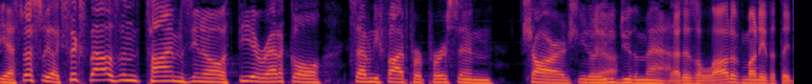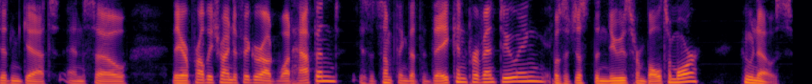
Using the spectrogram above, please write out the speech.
Yeah, especially like 6,000 times, you know, a theoretical 75 per person charge. You know, Yeah. you do the math. That is a lot of money that they didn't get. And so they are probably trying to figure out what happened. Is it something that they can prevent doing? Was it just the news from Baltimore? Who knows?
